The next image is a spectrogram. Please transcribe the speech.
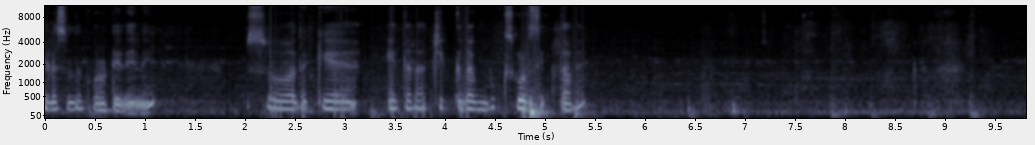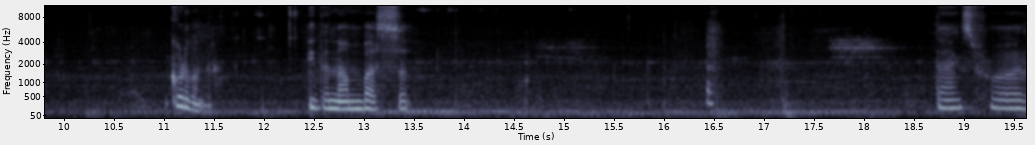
ತಿಳಿಸೋದಕ್ಕೆ ಹೊರಟಿದ್ದೀನಿ. ಸೊ ಅದಕ್ಕೆ ಈ ಥರ ಚಿಕ್ಕದಾಗಿ ಬುಕ್ಸ್ಗಳು ಸಿಗ್ತವೆ. ಕೊಡು ಬಂದ್ರೆ. ಇದು ನಂಬರ್ಸ್ ಥ್ಯಾಂಕ್ಸ್ ಫಾರ್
